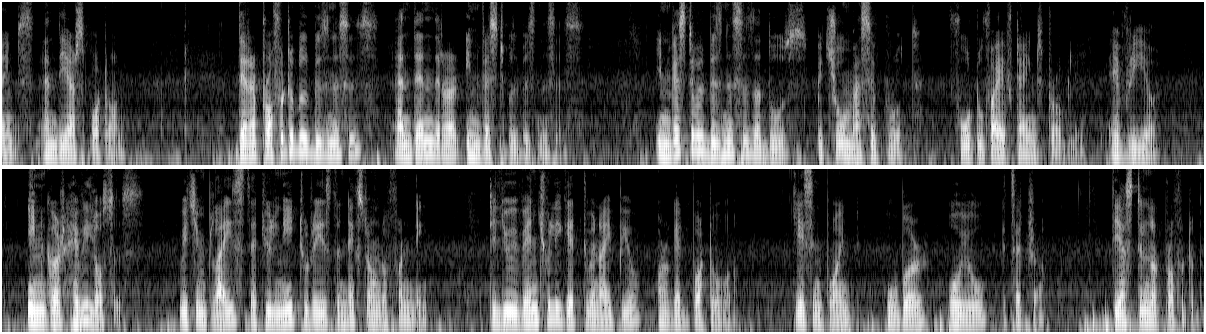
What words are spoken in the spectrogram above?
times, and they are spot on. There are profitable businesses, and then there are investable businesses. Investable businesses are those which show massive growth, four to five times probably, every year, incur heavy losses, which implies that you'll need to raise the next round of funding till you eventually get to an IPO or get bought over. Case in point, Uber, Oyo, etc. They are still not profitable.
